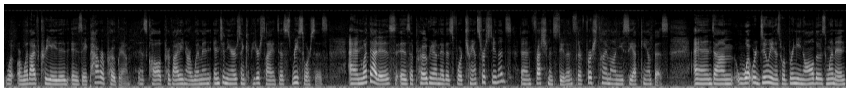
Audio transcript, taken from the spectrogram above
what, or what I've created is a power program, it's called Providing Our Women Engineers and Computer Scientists Resources. And what that is is a program that is for transfer students and freshman students, their first time on UCF campus. And um, what we're doing is we're bringing all those women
